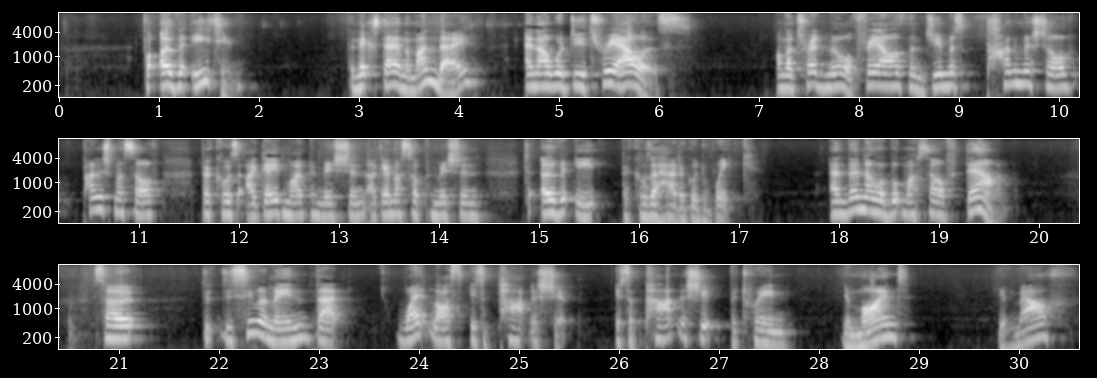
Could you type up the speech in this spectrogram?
for overeating the next day on the Monday, and I would do three hours on the treadmill, three hours in the gym, just punish myself, punish myself because I gave my permission, I gave myself permission to overeat because I had a good week. And then I would put myself down. So, do, do you see what I mean? That weight loss is a partnership. It's a partnership between your mind, your mouth,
